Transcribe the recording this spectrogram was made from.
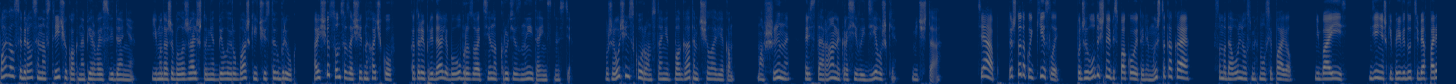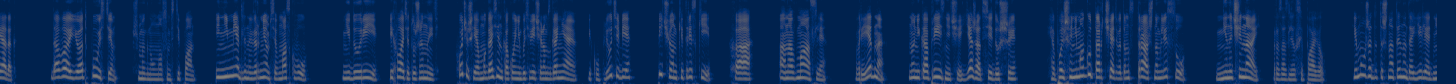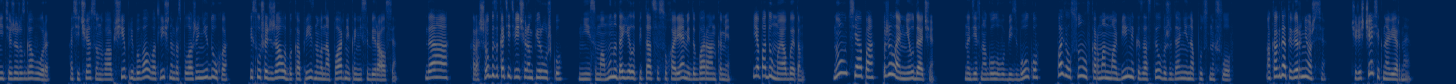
Павел собирался навстречу, как на первое свидание. Ему даже было жаль, что нет белой рубашки и чистых брюк, а еще солнцезащитных очков, которые придали бы образу оттенок крутизны и таинственности. Уже очень скоро он станет богатым человеком. Машины, рестораны, красивые девушки. Мечта. «Тяп, ты что такой кислый? Поджелудочная беспокоит или мышца какая?» Самодовольно усмехнулся Павел. «Не боись, денежки приведут тебя в порядок». «Давай ее отпустим», — шмыгнул носом Степан. «И немедленно вернемся в Москву». «Не дури, и хватит уже ныть. Хочешь, я в магазин какой-нибудь вечером сгоняю и куплю тебе печенки-трески? Ха! Она в масле. Вредно? Ну не капризничай, я же от всей души. Я больше не могу торчать в этом страшном лесу. Не начинай, разозлился Павел. Ему уже до тошноты надоели одни и те же разговоры, а сейчас он вообще пребывал в отличном расположении духа и слушать жалобы капризного напарника не собирался. Да, хорошо бы закатить вечером пирушку. Мне и самому надоело питаться сухарями да баранками. Я подумаю об этом. Ну, Тяпа, пожелай мне удачи. Надев на голову бейсболку, Павел сунул в карман мобильник и застыл в ожидании напутственных слов. «А когда ты вернешься? Через часик, наверное».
